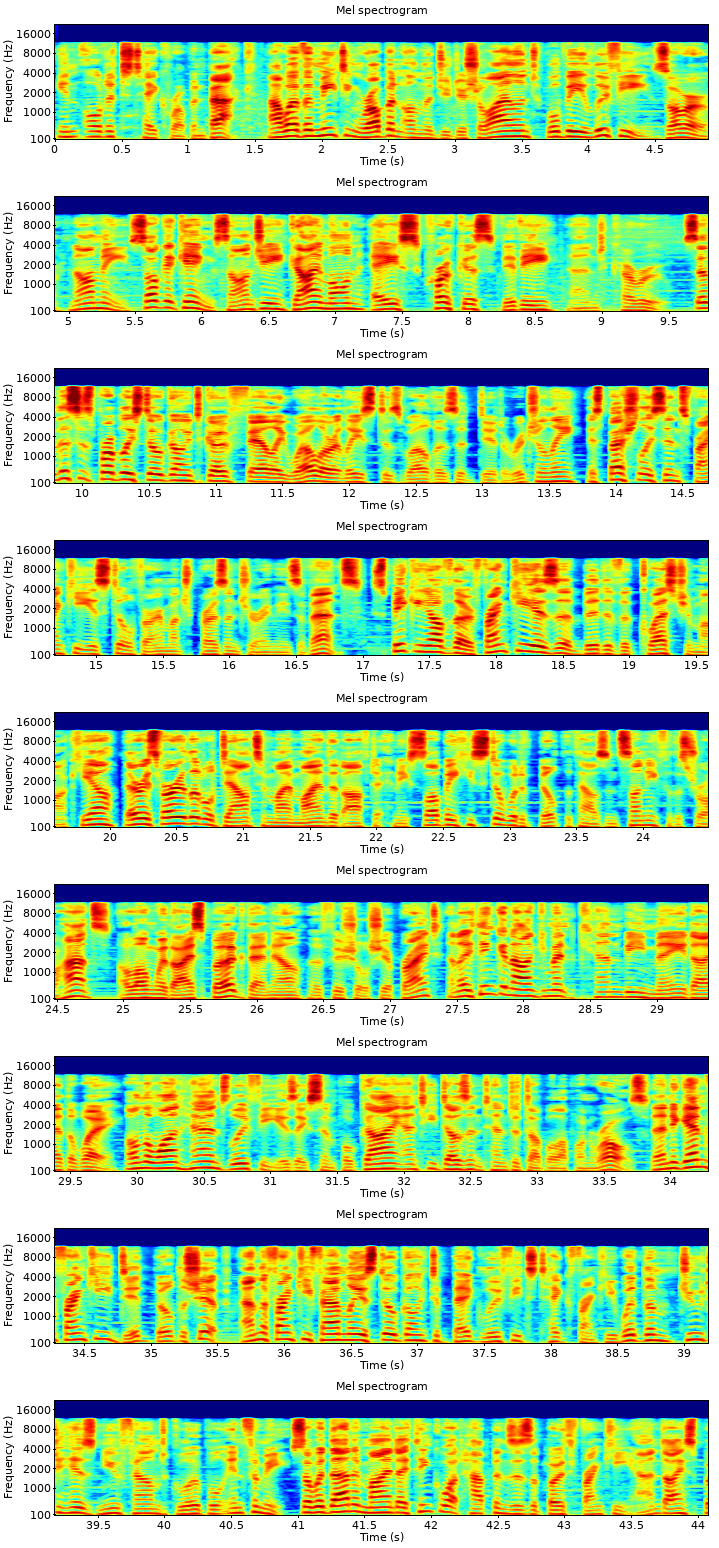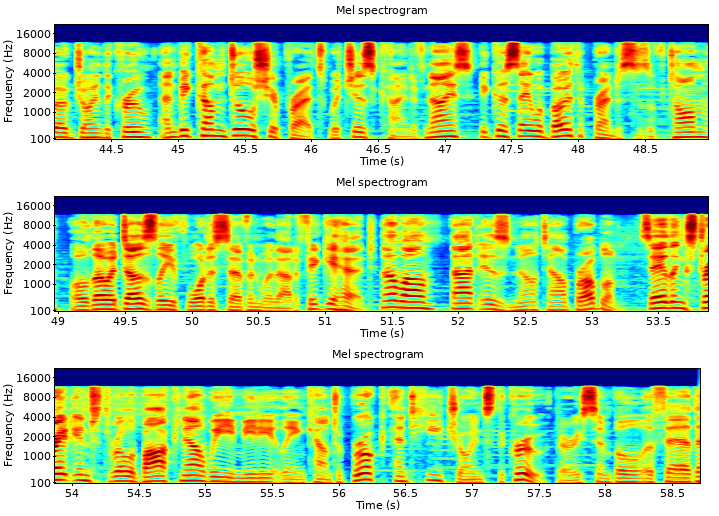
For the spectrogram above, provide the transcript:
in order to take Robin back. However, meeting Robin on the Judicial Island will be Luffy, Zoro, Nami, Sogeking, Sanji, Gaimon, Ace, Crocus, Vivi, and Karoo. So this is probably still going to go fairly well, or at least as well as it did originally, especially since Franky is still very much present during these events. Speaking of though, Franky is a bit of a question mark here. There is very little doubt in my mind that after Enies Lobby, he still would have built the Thousand Sunny for the Straw Hats, along with Iceberg, their now official shipwright, and I think an argument can be made either way. On the one hand, Luffy is a simple guy and he doesn't tend to double up on roles. Then again, Franky did build the ship, and the Franky family is still going to beg Luffy to take Franky with them due to his newfound global infamy. So with that in mind, I think what happens is that both Franky and Iceberg join the crew and become dual shipwrights, which is kind of nice because they were both apprentices of Tom, although it does leave Water 7 without a figurehead. Oh well, that is not our problem. Sailing straight into Thriller Bark now, we immediately encounter Brook and he joins the crew. Very simple affair there,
